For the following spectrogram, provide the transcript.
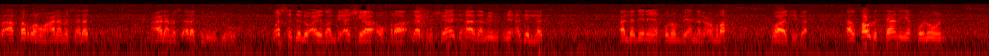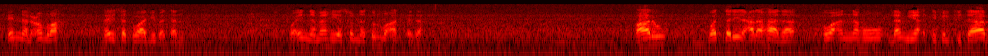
فأقره على مسألة على مسألة الوجوب. واستدلوا أيضا بأشياء أخرى لكن الشاهد هذا من, من أدلة الذين يقولون بأن العمرة واجبة. القول الثاني يقولون إن العمرة ليست واجبة وإنما هي سنة مؤكدة. قالوا والدليل على هذا هو أنه لم يأتي في الكتاب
